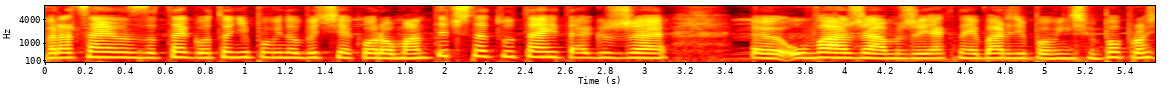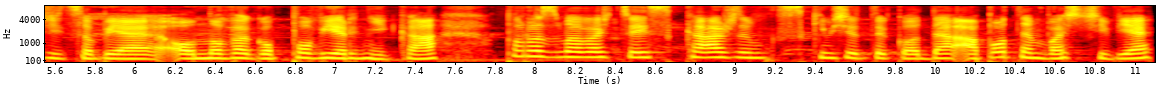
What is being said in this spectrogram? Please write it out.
Wracając do tego, to nie powinno być jako romantyczne tutaj, także uważam, że jak najbardziej powinniśmy poprosić sobie o nowego powiernika, porozmawiać tutaj z każdym, z kim się tylko da, a potem właściwie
